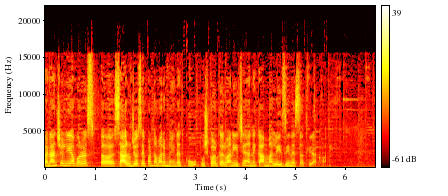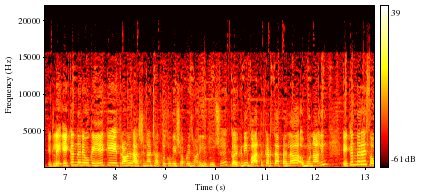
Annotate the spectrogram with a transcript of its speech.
ફાઇનાન્શિયલી આ વર્ષ સારું જશે પણ તમારે મહેનત પુષ્કળ કરવાની છે અને કામમાં લેઝીનેસ નથી રાખવાની. એટલે એકંદરે એવું કહીએ કે ત્રણ રાશિના જાતકો વિશે આપણે જાણી લીધું છે. કર્કની વાત કરતા પહેલા, મોનાલી, એકંદરે સૌ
